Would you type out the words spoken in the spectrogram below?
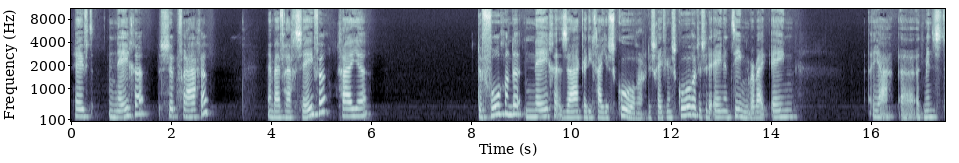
heeft 9 subvragen. En bij vraag 7 ga je de volgende 9 zaken die ga je scoren. Dus geef je een score tussen de 1 en 10, waarbij 1 ja, uh, het minst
